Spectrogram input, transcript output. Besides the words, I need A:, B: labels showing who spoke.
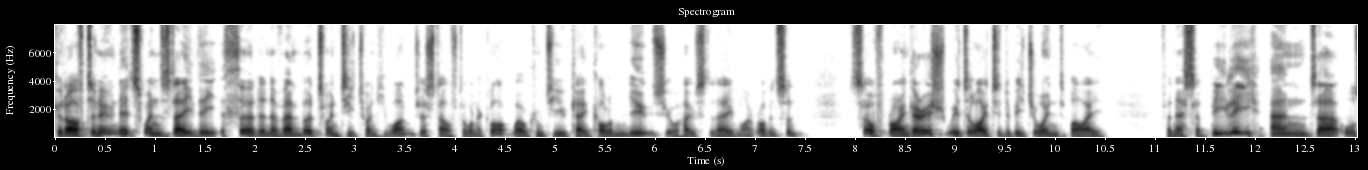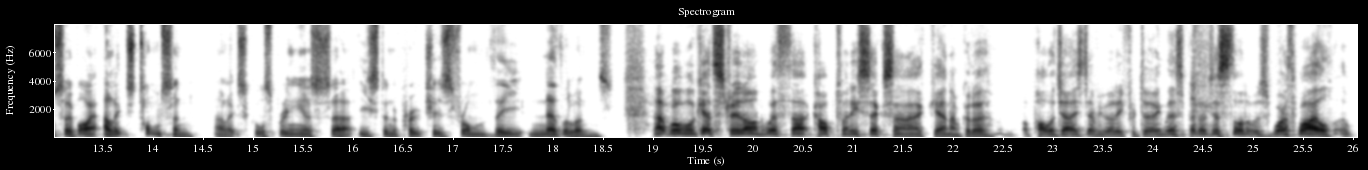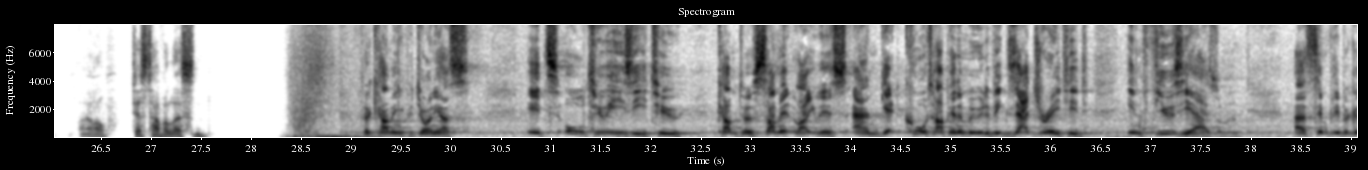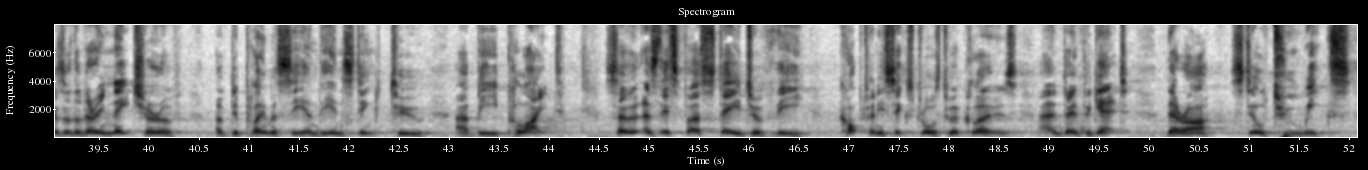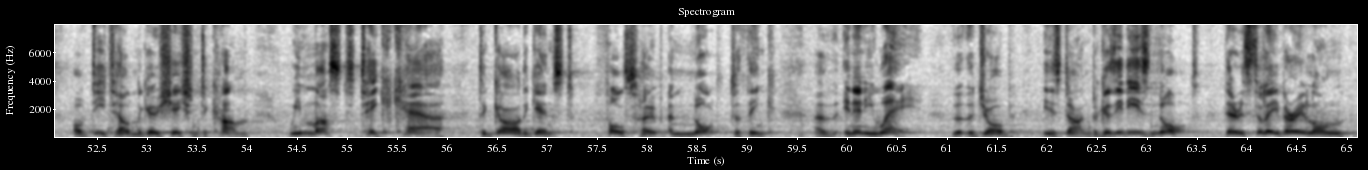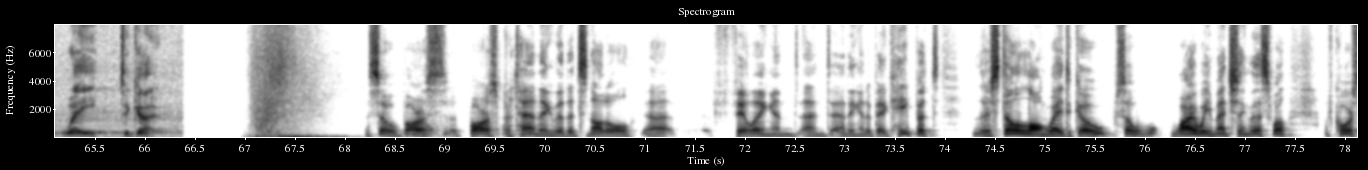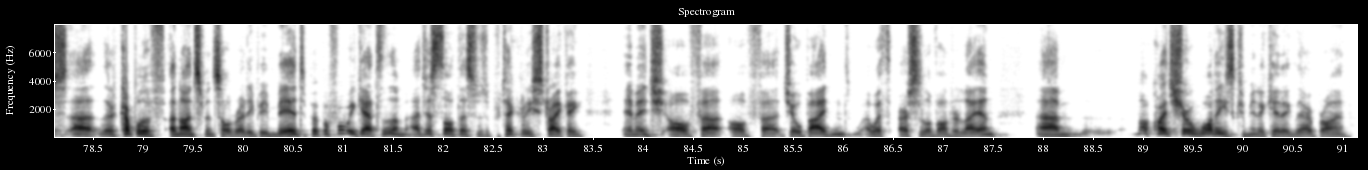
A: Good afternoon. It's Wednesday, the 3rd of November 2021, just after one o'clock. Welcome to UK Column News. Your host today, Mike Robinson. Self, Brian Gerrish. We're delighted to be joined by Vanessa Beeley and uh, also by Alex Thompson. Alex, of course, bringing us uh, Eastern approaches from the Netherlands.
B: Uh, well, we'll get straight on with uh, COP26. And again, I'm going to apologize to everybody for doing this, but I just thought it was worthwhile. Uh, I'll just have a listen
C: for coming, for joining us. It's all too easy to come to a summit like this and get caught up in a mood of exaggerated enthusiasm uh, simply because of the very nature of, of diplomacy and the instinct to uh, be polite. So, as this first stage of the COP26 draws to a close, and don't forget, there are still two weeks of detailed negotiation to come, we must take care to guard against false hope and not to think uh, in any way that the job is done, because it is not. There is still a very long way to go.
B: So Boris, Boris pretending that it's not all uh, filling and, and ending in a big heap, but there's still a long way to go. So why are we mentioning this? Well, of course, uh, there are a couple of announcements already been made, but before we get to them, I just thought this was a particularly striking image of uh, of uh, Joe Biden with Ursula von der Leyen. Um, not quite sure what he's communicating there, Brian.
